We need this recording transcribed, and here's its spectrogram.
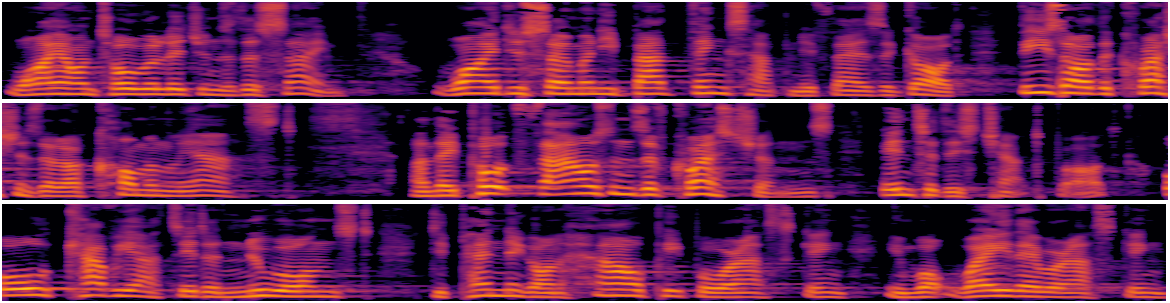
Why aren't all religions the same? Why do so many bad things happen if there's a God? These are the questions that are commonly asked. And they put thousands of questions into this chatbot, all caveated and nuanced depending on how people were asking, in what way they were asking,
